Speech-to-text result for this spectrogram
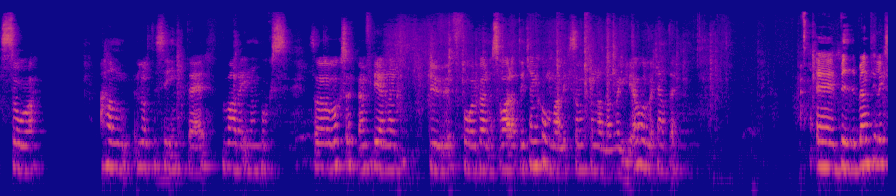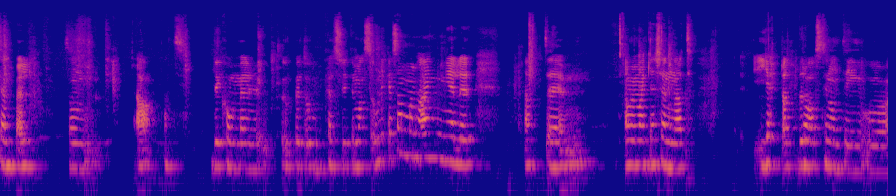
så han låter sig inte vara i någon box. Så var också öppen för det när du får bönesvar, att det kan komma liksom från alla möjliga håll och kanter. Eh, Bibeln till exempel, som, ja, att det kommer upp ett ord plötsligt i massa olika sammanhang eller att eh, ja, men man kan känna att hjärtat dras till någonting och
